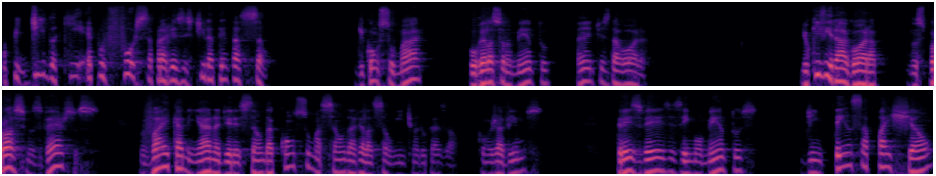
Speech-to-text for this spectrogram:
O pedido aqui é por força para resistir à tentação de consumar o relacionamento antes da hora. E o que virá agora nos próximos versos vai caminhar na direção da consumação da relação íntima do casal. Como já vimos, três vezes em momentos de intensa paixão,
